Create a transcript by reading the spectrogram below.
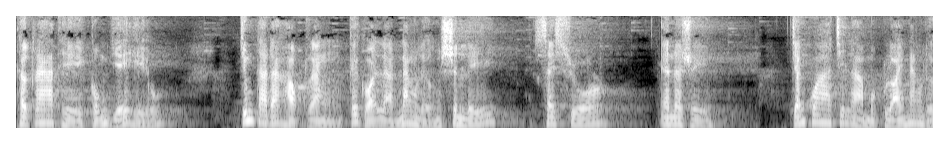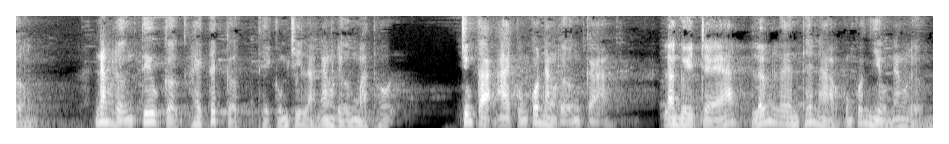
Thật ra thì cũng dễ hiểu. Chúng ta đã học rằng cái gọi là năng lượng sinh lý, sexual energy, chẳng qua chỉ là một loại năng lượng. Năng lượng tiêu cực hay tích cực thì cũng chỉ là năng lượng mà thôi. Chúng ta ai cũng có năng lượng cả. Là người trẻ, lớn lên thế nào cũng có nhiều năng lượng.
